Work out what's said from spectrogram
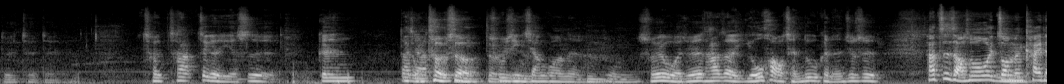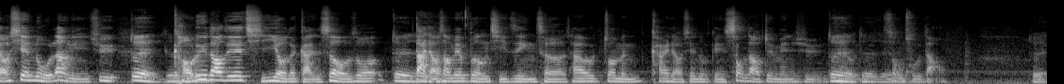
对对对，它它这个也是跟大家特色出行相关的，嗯，所以我觉得它的友好程度可能就是，它至少说会专门开条线路让你去对考虑到这些骑友的感受，说对大桥上面不能骑自行车，它会专门开一条线路给你送到对面去，对对对，送出岛，对，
